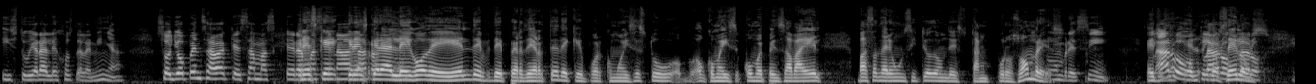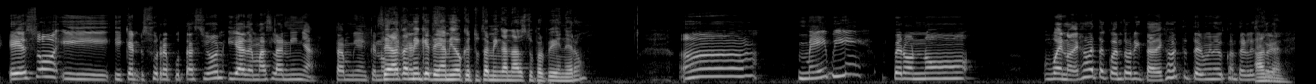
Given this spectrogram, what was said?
y estuviera lejos de la niña. So yo pensaba que esa más era ¿Crees más que, nada ¿crees la que era el ego de él de, de perderte, de que por como dices tú, o como, dice, como pensaba él, vas a andar en un sitio donde están puros hombres? Hombres, sí. Claro, el- los claro, celos. claro. Eso y, y que su reputación y además la niña también. Que no ¿Será también que tenía miedo que tú también ganaras tu propio dinero? Um, maybe, pero no. Bueno, déjame te cuento ahorita, déjame te termino de contar la historia. Ándale.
